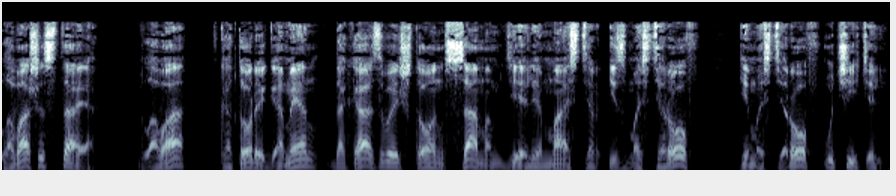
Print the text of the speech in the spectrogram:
Глава шестая. Глава, в которой Гомен доказывает, что он в самом деле мастер из мастеров и мастеров учитель.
